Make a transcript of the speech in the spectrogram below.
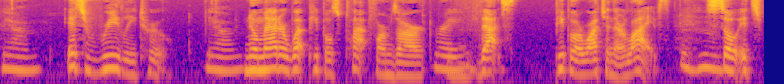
Yeah. It's really true Yeah. no matter what people's platforms are, Right. that's people are watching their lives. Mm-hmm. So it's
